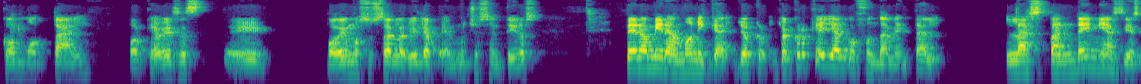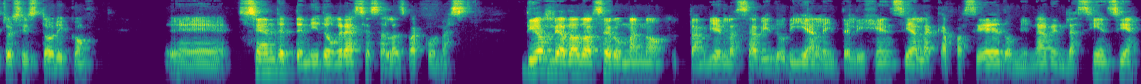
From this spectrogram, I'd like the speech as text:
como tal porque a veces eh, podemos usar la Biblia en muchos sentidos. Pero mira, Mónica, yo, yo creo que hay algo fundamental. Las pandemias, y esto es histórico, eh, se han detenido gracias a las vacunas. Dios le ha dado al ser humano también la sabiduría, la inteligencia, la capacidad de dominar en la ciencia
